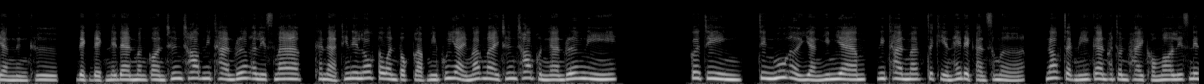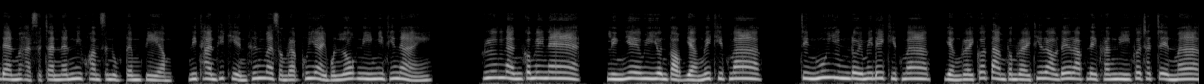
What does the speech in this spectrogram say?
อย่างหนึ่งคือ เด็กๆ ในแดนมังกรชื่นชอบนิทานเรื่องอลิสมาก ขณะที่ในโลกตะวันตกกลับมีผู้ใหญ่มากมายชื่นชอบผลงานเรื่องนี้ ก็จริง จินมู่เอ๋ยอย่างยิ้มแย้ม นิทานมักจะเขียนให้เด็กอ่านเสมอ นอกจากนี้การผจญภัยของอลิสในแดนมหัศจรรย์นั้นมีความสนุกเต็มเปี่ยม นิทานที่เขียนขึ้นมาสำหรับผู้ใหญ่บนโลกนี้มีที่ไหน เรื่องนั้นก็ไม่แน่ หลินเยวียนตอบอย่างไม่คิดมาก จินมู่ยิ้มโดยไม่ได้คิดมาก อย่างไรก็ตามกำไรที่เราได้รับในครั้งนี้ก็ชัดเจนมาก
